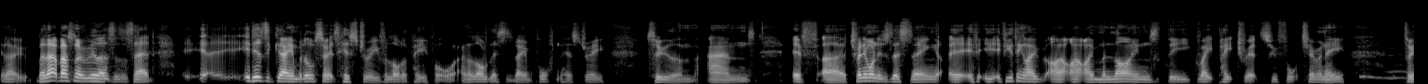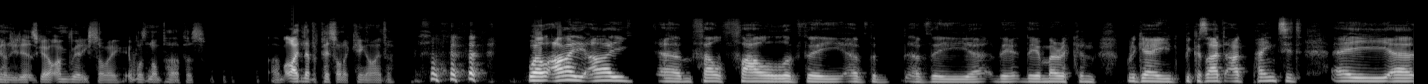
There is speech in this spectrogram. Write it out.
You know, but that, that's not realised, as I said, i it is a game, but also it's history for a lot of people, and a lot of this is very important history to them. And if uh, to anyone who's listening, if if you think I I, I maligned the great patriots who fought tyranny 300 years ago, I'm really sorry. It wasn't on purpose. Um, I'd never piss on a king either. well, I I um, fell foul of the of the of the uh, the the American brigade because I'd I'd painted a uh,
